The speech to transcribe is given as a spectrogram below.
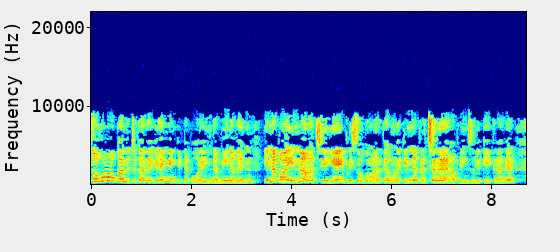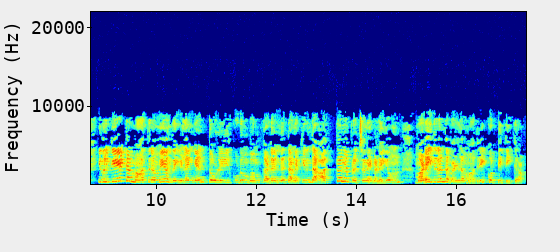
சோகமா உட்கார்ந்துட்டு இருக்க அந்த இளைஞன் கிட்ட போற இந்த மீனவன் என்னப்பா என்ன ஆச்சு? ஏன் இப்படி சோகமா இருக்க? உனக்கு என்ன பிரச்சனை? அப்படின்னு சொல்லி கேக்குறாரு. இவர் கேட்ட மாத்திரமே அந்த இளைஞன் தொழில் குடும்பம் கடன் தனக்கு இருந்த அத்தனை பிரச்சனைகளையும் மடை திறந்த வெள்ளம் மாதிரி கொட்டி தீக்கிறான்.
